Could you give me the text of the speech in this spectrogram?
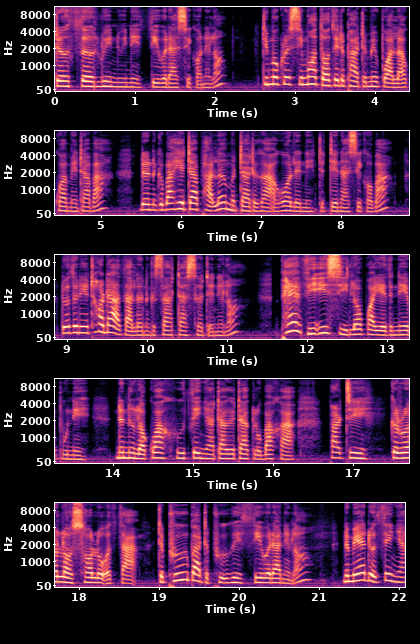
တေသလွိနွိနေတီဝဒစစ်ကောနေလောဒီမိုကရေစီမောတော်တဲ့တဖာတမေပွာလာကွာမေတာပါဒန်ကဘာဟေတာဖာလမတာတကအကောလည်းနေတတင်နာစစ်ကောပါဒိုတနေထော့ဒါအသာလနကစားတဆတဲ့နေလောဖဲ VEC လောပွားရဲ့တနေဘူးနေနနုလောကွာခူတင်ညာတာဂတာကလောဘခါပါတီကရလောဆောလိုအတာ တဖူးပါတဖူးခေသေဝဒနေလောနမဲဒိုသိညာ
